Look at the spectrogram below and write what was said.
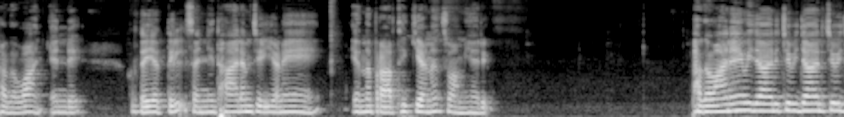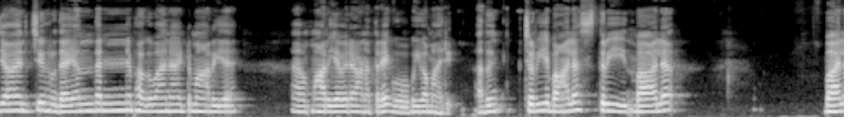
ഭഗവാൻ എന്റെ ഹൃദയത്തിൽ സന്നിധാനം ചെയ്യണേ എന്ന് പ്രാർത്ഥിക്കുകയാണ് സ്വാമിയാർ ഭഗവാനെ വിചാരിച്ച് വിചാരിച്ച് വിചാരിച്ച് ഹൃദയം തന്നെ ഭഗവാനായിട്ട് മാറിയ മാറിയവരാണത്രേ ഗോപികമാർ അത് ചെറിയ ബാലസ്ത്രീ ബാല ബാല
